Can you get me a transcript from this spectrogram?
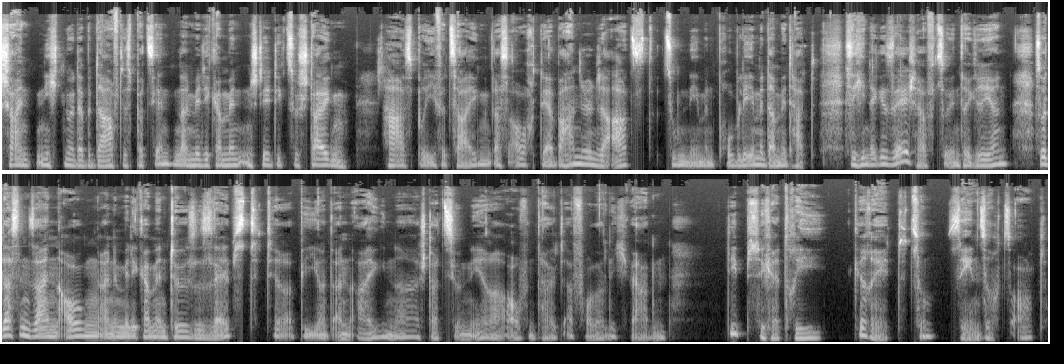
scheint nicht nur der Bedarf des Patienten an Medikamenten stetig zu steigen. Haas Briefe zeigen, dass auch der behandelnde Arzt zunehmend Probleme damit hat, sich in der Gesellschaft zu integrieren, so dass in seinen Augen eine medikamentöse Selbsttherapie und ein eigener stationärer Aufenthalt erforderlich werden. Die Psychiatrie gerät zum Sehnsuchtsort.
